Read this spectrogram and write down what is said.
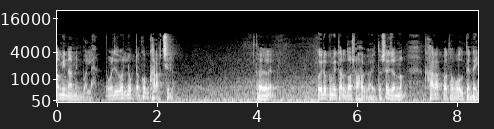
আমিন আমিন বলে। তোমার যদি লোকটা খুব খারাপ ছিল। তাহলে ওই রকমই তার দশা হবে হয়তো সেই জন্য খারাপ কথা বলতে নেই।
